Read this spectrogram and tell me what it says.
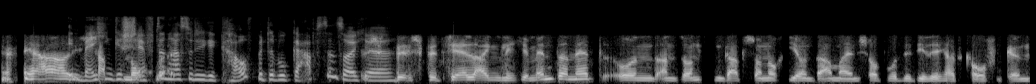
ja, In welchen noch- Geschäften hast du die gekauft, bitte? Wo gab es denn solche? Spe speziell eigentlich im Internet und ansonsten gab es schon noch hier und da mal einen Shop, wo sie die sich halt kaufen können.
